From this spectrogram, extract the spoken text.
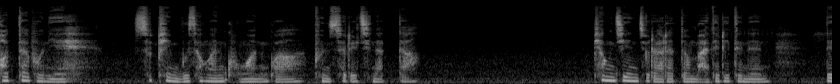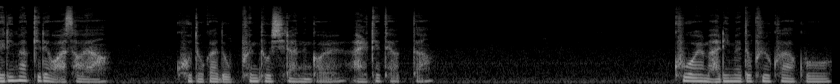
걷다 보니 숲이 무성한 공원과 분수를 지났다. 평지인 줄 알았던 마드리드는 내리막길에 와서야 고도가 높은 도시라는 걸 알게 되었다. 9월 말임에도 불구하고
